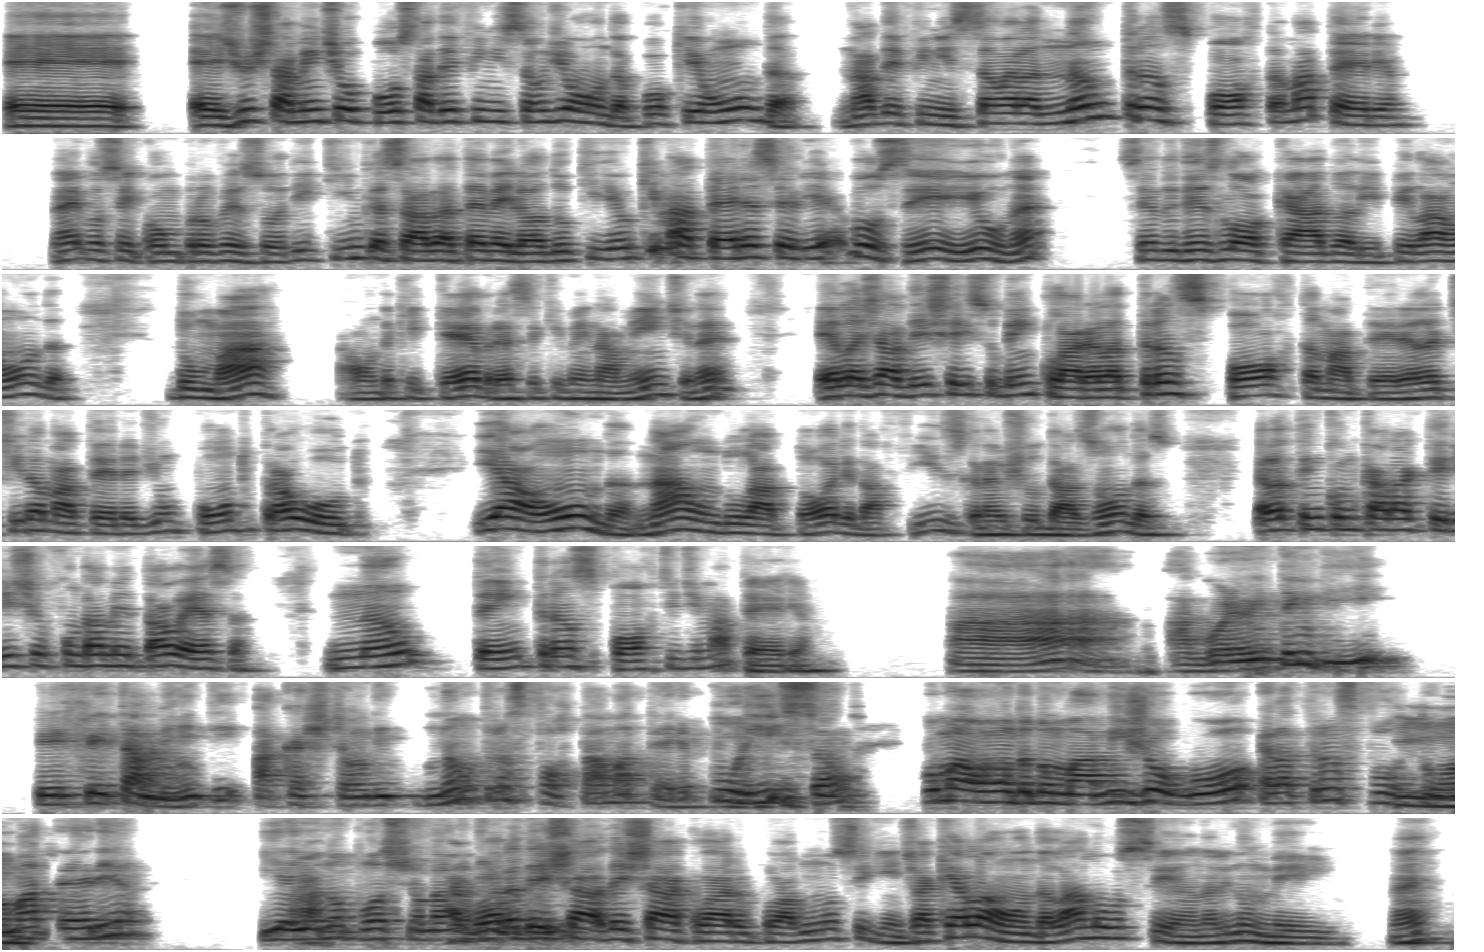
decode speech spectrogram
é, é justamente oposto à definição de onda, porque onda, na definição, ela não transporta matéria. Né? Você, como professor de química, sabe até melhor do que eu que matéria seria você, eu, né? Sendo deslocado ali pela onda do mar, a onda que quebra, essa que vem na mente, né? Ela já deixa isso bem claro, ela transporta matéria, ela tira a matéria de um ponto para o outro. E a onda, na ondulatória da física, né, o estudo das ondas, ela tem como característica fundamental essa: não tem transporte de matéria. Ah, agora eu entendi perfeitamente a questão de não transportar a matéria. Por isso, Então, como a onda do mar me jogou, ela transportou a Isso. matéria e aí eu não posso chamar de agora onda. deixar, deixar claro para o aluno o seguinte: aquela onda lá no oceano, ali no meio, né?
